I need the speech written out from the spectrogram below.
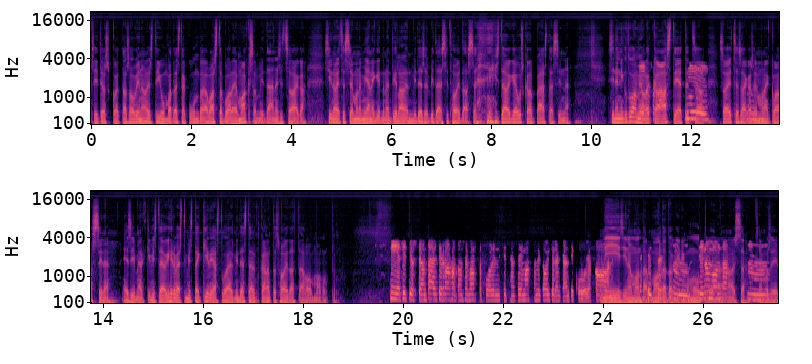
sitten jos koittaa sovinnollisesti jumpata sitä kuntoa ja vastapuolella ei maksa mitään, niin sitten se on aika, siinä on itse asiassa semmoinen mielenkiintoinen tilanne, että miten se pitäisi sitten hoitaa se. ei sitä oikein uskalla päästä sinne sinne niinku tuomiollekaan niin, asti. Että, niin. se, on, se on itse asiassa aika mm. semmoinen klassinen esimerkki, mistä ei ole hirveästi mistään kirjasta tulee, että miten sitä nyt kannattaisi hoitaa tämä homma, mutta niin, ja sitten jos se on täysin rahaton se vastapuoli, niin sittenhän se ei maksa niitä oikeudenkäyntikulujakaan. Niin, siinä on monta, sitten, monta toki mm, niin muuttuja monta, noissa, mm, semmoisia,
